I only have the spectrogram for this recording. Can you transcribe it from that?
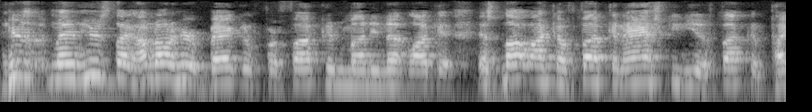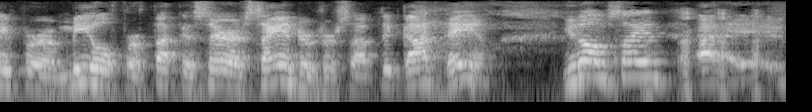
Here's man, here's the thing. I'm not here begging for fucking money, nothing like it. It's not like I'm fucking asking you to fucking pay for a meal for fucking Sarah Sanders or something. God damn. You know what I'm saying? I,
